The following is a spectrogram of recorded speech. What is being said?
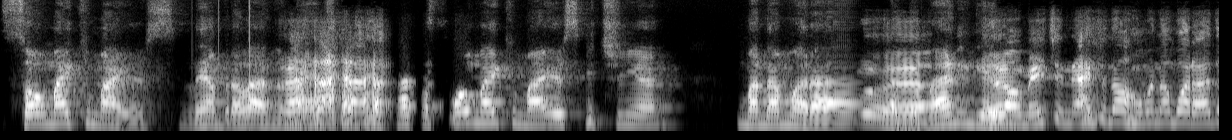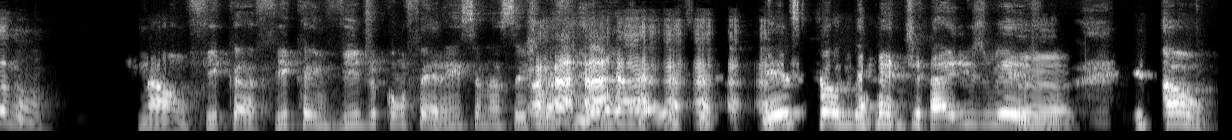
Só o Mike Myers. Lembra lá no Nerd Contra-Ataca? Só o Mike Myers que tinha uma namorada. Pô, é. Mais ninguém. Geralmente nerd não arruma namorada, não. Não, fica, fica em videoconferência na sexta-feira. né? Esse, esse é o Nerd Raiz mesmo. Então,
